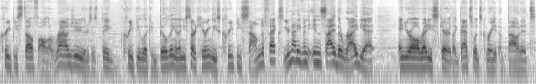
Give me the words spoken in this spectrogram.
creepy stuff all around you. There's this big creepy looking building, and then you start hearing these creepy sound effects. You're not even inside the ride yet, and you're already scared. Like that's what's great about it.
